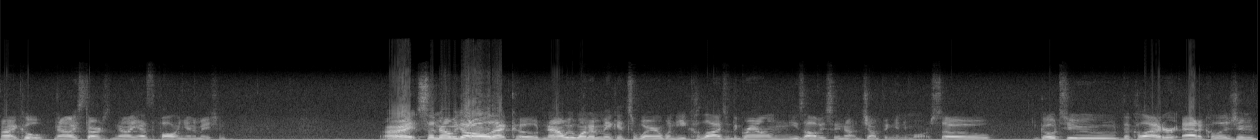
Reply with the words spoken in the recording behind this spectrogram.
Alright, cool. Now he starts now he has the falling animation. Alright, so now we got all that code. Now we want to make it to where when he collides with the ground, he's obviously not jumping anymore. So go to the collider, add a collision,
